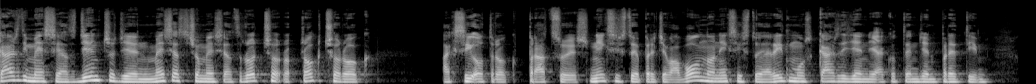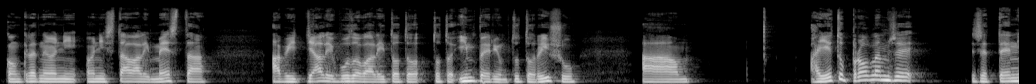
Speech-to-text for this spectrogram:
každý mesiac, deň čo deň, mesiac čo mesiac, rok čo rok, čo rok, ak si otrok, pracuješ. Neexistuje pre teba voľno, neexistuje rytmus, každý deň je ako ten deň predtým. Konkrétne oni, oni stavali mesta, aby ďalej budovali toto, toto impérium, túto ríšu. A, a je tu problém, že, že ten,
